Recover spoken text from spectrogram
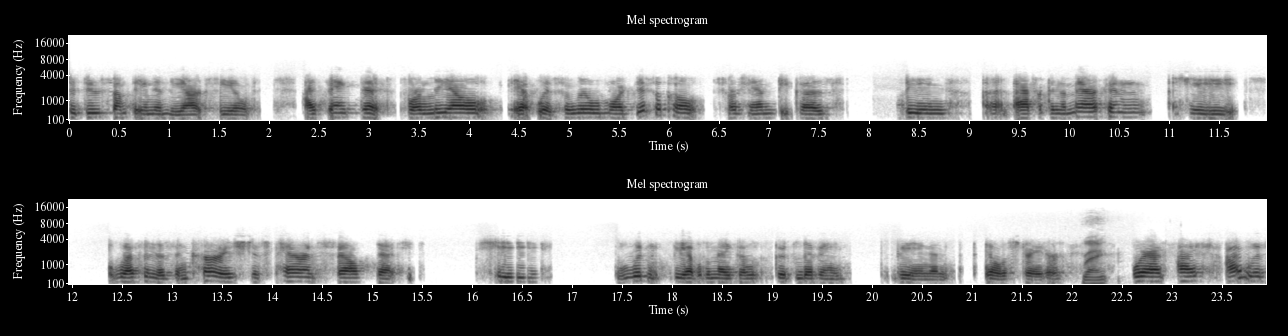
to do something in the art field. I think that for Leo, it was a little more difficult for him because being an African American, he wasn't as encouraged. His parents felt that he, wouldn't be able to make a good living being an illustrator. Right. Whereas I I was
